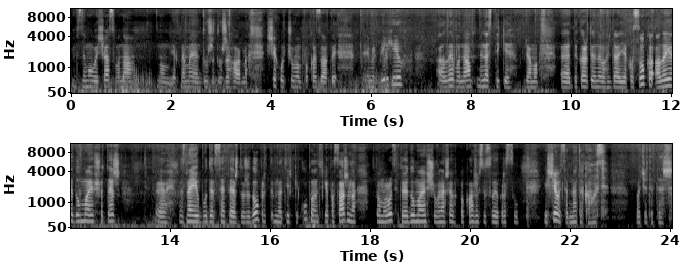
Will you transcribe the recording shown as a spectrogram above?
В зимовий час вона, ну, як на мене, дуже-дуже гарна. Ще хочу вам показати Емельбільгію, але вона не настільки прямо е, декоративно виглядає, як осока, але я думаю, що теж з нею буде все теж дуже добре. Вона тільки куплена, тільки посаджена в тому році, то я думаю, що вона ще покаже всю свою красу. І ще ось одна така ось, бачите, теж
